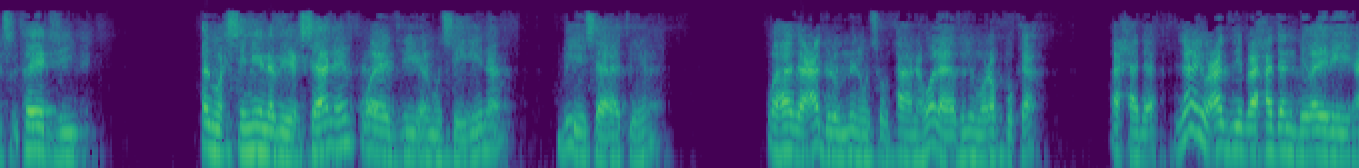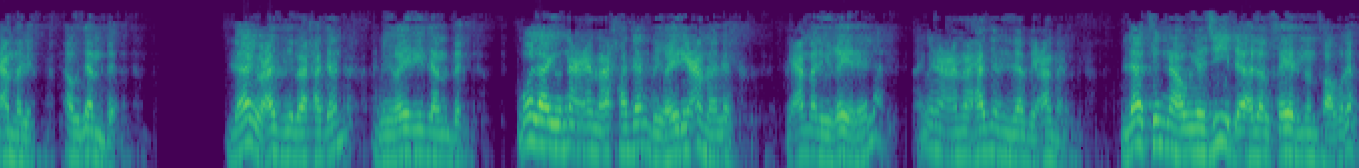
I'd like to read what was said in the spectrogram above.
فيجزي المحسنين بإحسانهم ويجزي المسيئين بإساءتهم. وهذا عدل منه سبحانه ولا يظلم ربك أحدا. لا يعذب أحدا بغير عمله أو ذنبه. لا يعذب أحدا بغير ذنبه ولا ينعم أحدا بغير عمله. بعمل غيره لا ينعم أحدا إلا بعمله. لكنه يزيد أهل الخير من فضله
